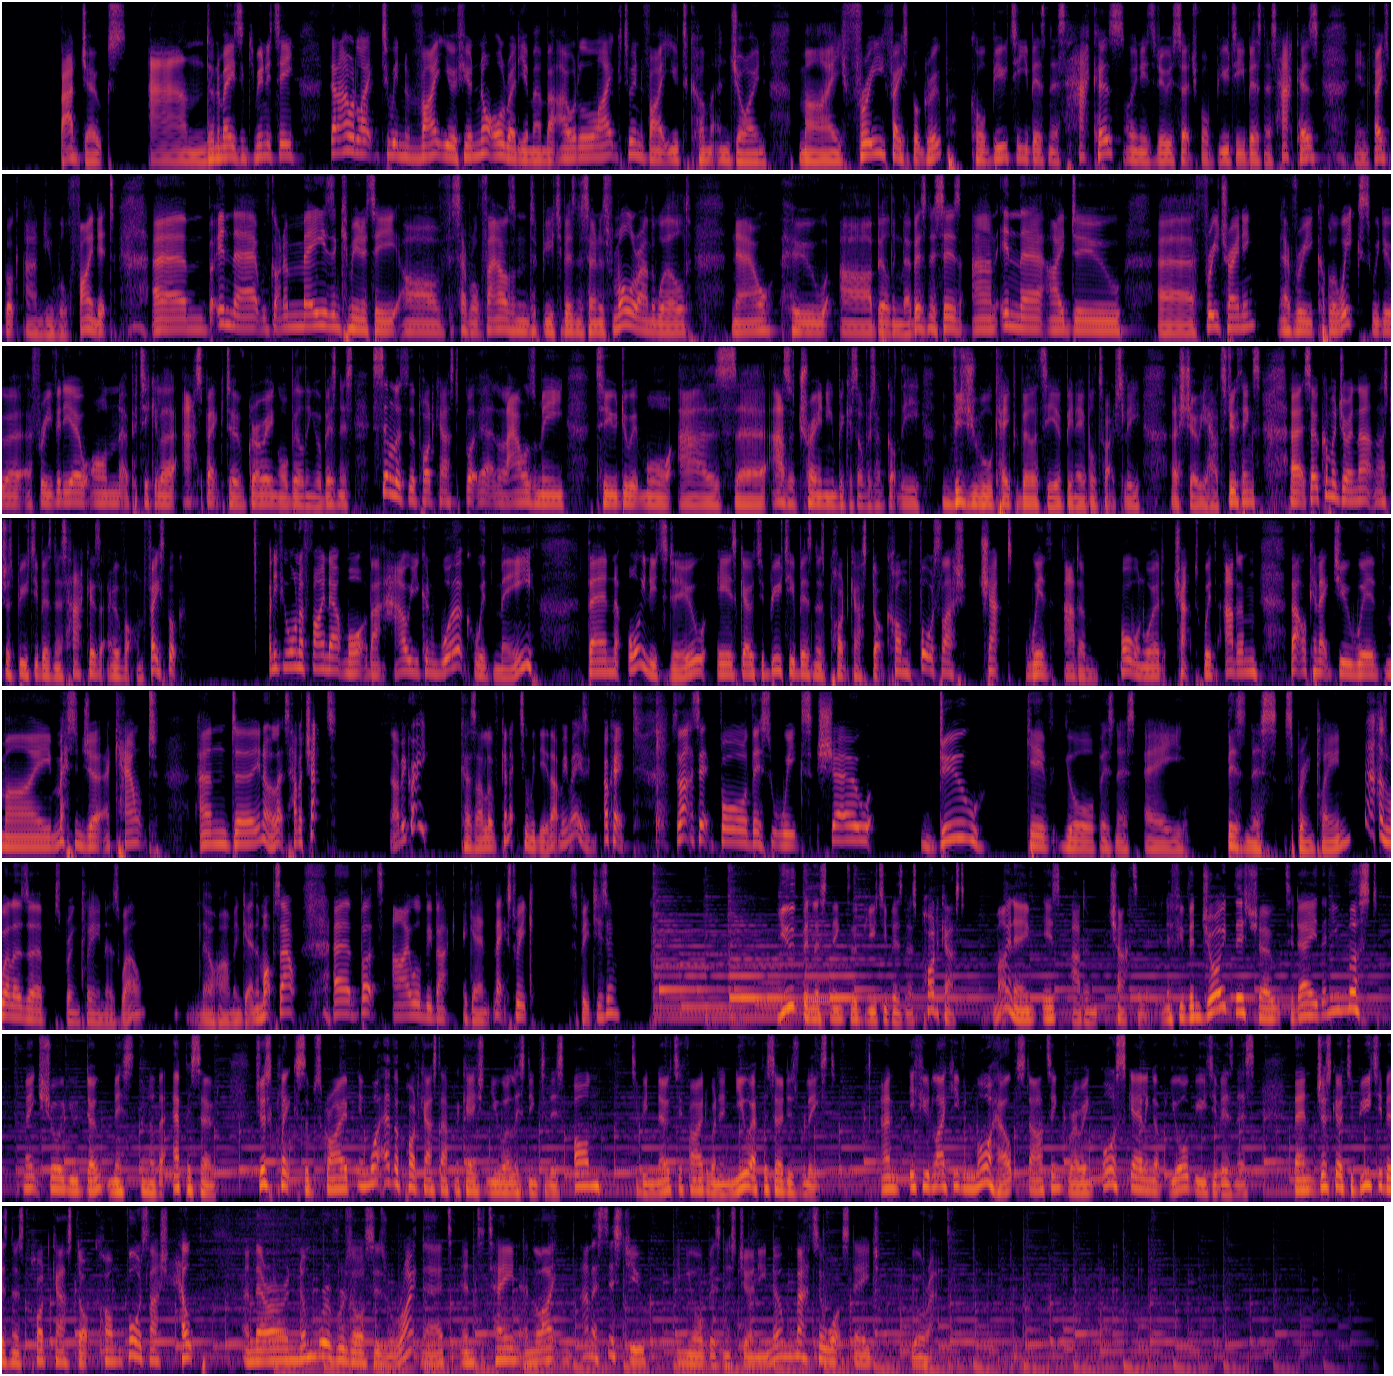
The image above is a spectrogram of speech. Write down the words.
bad jokes, and an amazing community, then I would like to invite you, if you're not already a member, I would like to invite you to come and join my free Facebook group called Beauty Business Hackers. All you need to do is search for Beauty Business Hackers in Facebook and you will find it. Um, but in there, we've got an amazing community of several thousand beauty business owners from all around the world now who are building their businesses. And in there, I do uh, free training every couple of weeks we do a, a, free video on a particular aspect of growing or building your business similar to the podcast but it allows me to do it more as uh, as a training because obviously I've got the visual capability of being able to actually uh, show you how to do things. Uh, so come and join that. That's just beauty business hackers over on Facebook. And if you want to find out more about how you can work with me then all you need to do is go to beautybusinesspodcast.com forward slash chat with Adam all one word, chat with Adam. That'll connect you with my messenger account. And, uh, you know, let's have a chat. That'd be great because I love connecting with you. That'd be amazing. Okay, so that's it for this week's show. Do give your business a business spring clean as well as a spring clean as well. No harm in getting the mops out. Uh, but I will be back again next week. Speak to you soon. You've been listening to the Beauty Business Podcast. My name is Adam Chatterley, and if you've enjoyed this show today, then you must make sure you don't miss another episode. Just click subscribe in whatever podcast application you are listening to this on to be notified when a new episode is released. And if you'd like even more help starting, growing, or scaling up your beauty business, then just go to beautybusinesspodcast.com forward slash help. And there are a number of resources right there to entertain, enlighten, and assist you in your business journey, no matter what stage you're at.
